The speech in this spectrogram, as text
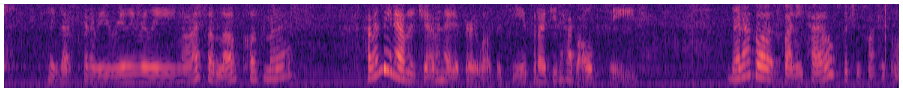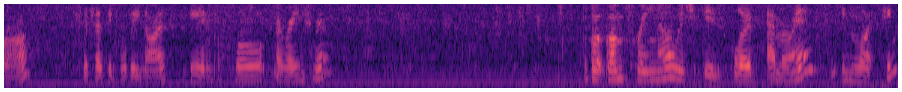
I think that's going to be really, really nice. I love Cosmos. Haven't been able to germinate it very well this year, but I did have old seed. Then I got Bunny Tails, which is like a grass, which I think will be nice in floral arrangements. I've got Gomphrena, which is Globe Amaranth in light pink.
